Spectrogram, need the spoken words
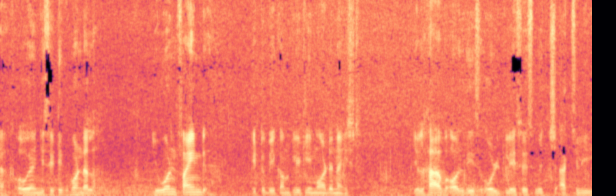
Yeah, ONG city Pondala, you won't find it to be completely modernized. You'll have all these old places which actually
